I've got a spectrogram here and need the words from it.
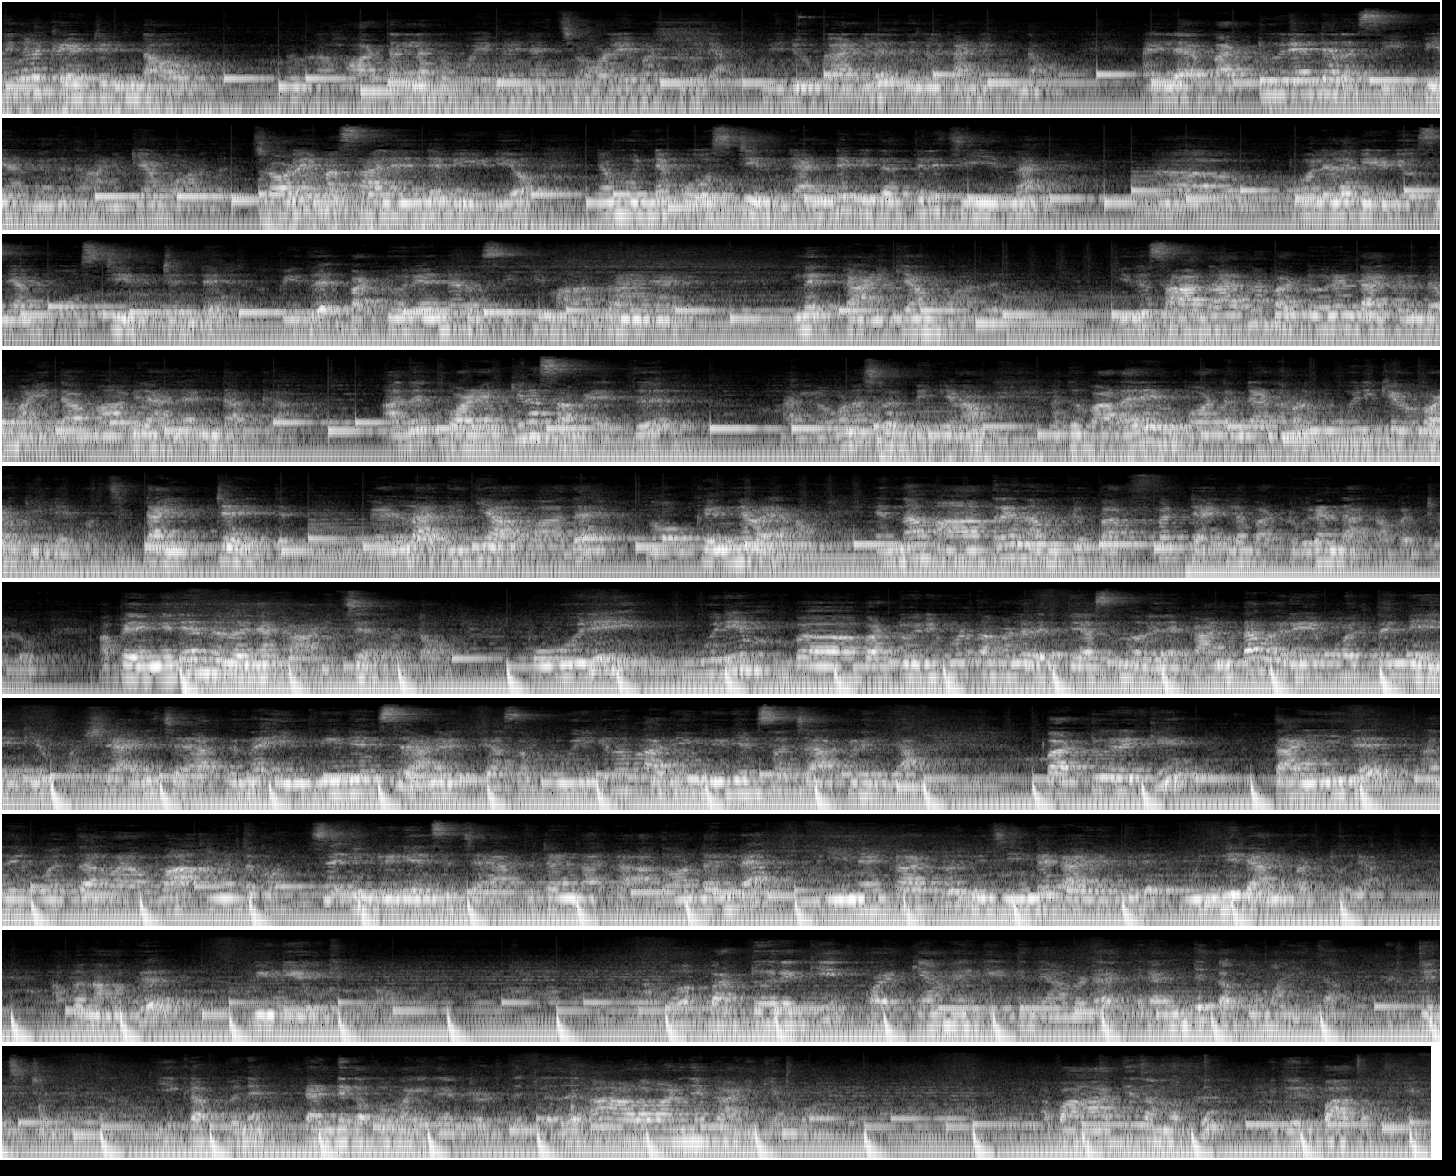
നിങ്ങൾ കേട്ടിട്ടുണ്ടാവും. നമ്മൾ ഹോട്ടലിലൊക്കെ പോയി കഴിഞ്ഞാൽ ചോളെ ഭട്ടൂര മെനു കാർഡിൽ നിങ്ങൾ കണ്ടിട്ടുണ്ടാവും. അതിൽ ഭട്ടൂരന്റെ റെസിപ്പിയാണ് ഇന്ന് കാണിക്കാൻ പോണത്. ചോളെ മസാലേന്റെ വീഡിയോ ഞാൻ മുന്നേ പോസ്റ്റ് ചെയ്തു രണ്ട് വിധത്തിൽ ചെയ്യുന്ന പോലെയുള്ള വീഡിയോസ് ഞാൻ പോസ്റ്റ് ചെയ്തിട്ടുണ്ട്. അപ്പൊ ഇത് ഭട്ടൂരേന്റെ റെസിപ്പി മാത്രമാണ് ഞാൻ ഇന്ന് കാണിക്കാൻ പോകുന്നത് ഇത് സാധാരണ ഭട്ടൂര ഉണ്ടാക്കുന്നത് മൈദാമാവിലാണ് ഉണ്ടാക്കുക. അത് കുഴയ്ക്കുന്ന സമയത്ത് നല്ലോണം ശ്രദ്ധിക്കണം. അത് വളരെ ഇമ്പോർട്ടന്റ് ആണ്. നമ്മൾ പൂരിക്കൊക്കെ കുഴക്കില്ലേ കുറച്ച് ടൈറ്റായിട്ട് വെള്ളം അധികം ആവാതെ നോക്കന്നെ വേണം. എന്നാൽ മാത്രമേ നമുക്ക് പെർഫെക്റ്റ് ആയിട്ടുള്ള ഭട്ടൂര ഉണ്ടാക്കാൻ പറ്റുള്ളൂ. അപ്പൊ എങ്ങനെയാന്നുള്ളത് ഞാൻ കാണിച്ചു തരാം കേട്ടോ. പൂരിയും വട്ടൂരിയും കൂടെ തമ്മിലുള്ള വ്യത്യാസം എന്ന് പറഞ്ഞാൽ കണ്ട ഒരേപോലെ തന്നെ ആയിരിക്കും പക്ഷെ അതിൽ ചേർക്കുന്ന ഇൻഗ്രീഡിയൻസിലാണ് വ്യത്യാസം. പൂരിക്ക് നമ്മൾ അധികം ഇൻഗ്രീഡിയൻസും ചേർക്കണില്ല. ഭട്ടൂരയ്ക്ക് തൈര് അതേപോലത്തെ റവ അങ്ങനത്തെ കുറച്ച് ഇൻഗ്രീഡിയൻസ് ചേർത്തിട്ട് ഉണ്ടാക്കുക അതുകൊണ്ട് തന്നെ പൂരിനെക്കാട്ടും രുചിന്റെ കാര്യത്തിൽ മുന്നിലാണ് ഭട്ടൂര അപ്പൊ നമുക്ക് വീഡിയോയ്ക്ക് പോകാം. അപ്പോൾ ഭട്ടൂരയ്ക്ക് കുഴയ്ക്കാൻ വേണ്ടിയിട്ട് ഞാൻ ഇവിടെ രണ്ട് കപ്പ് മൈദ എടുത്ത് വെച്ചിട്ടുണ്ട്. ഈ കപ്പിന് രണ്ട് കപ്പ് മൈദ ഇട്ടെടുത്തിട്ടുള്ളത് ആ അളവാണ് ഞാൻ കാണിക്കാൻ പോകുന്നത് അപ്പോൾ ആദ്യം നമുക്ക് ഇതൊരു പാത്രത്തിലേക്ക്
